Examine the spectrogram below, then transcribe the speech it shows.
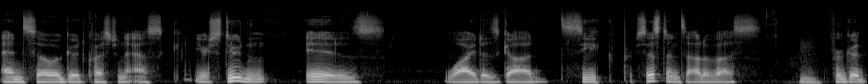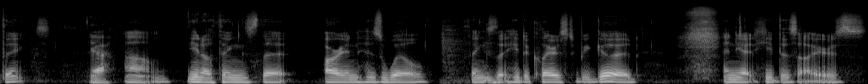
And so, a good question to ask your student is why does God seek persistence out of us Hmm. for good things? yeah, Um, you know, things that are in His will, things hmm. that He declares to be good, and yet He desires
